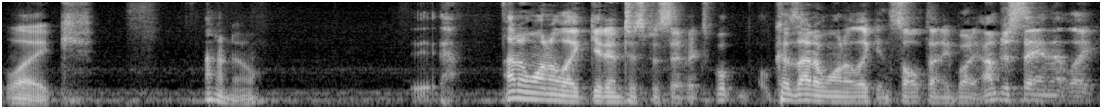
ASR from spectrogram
like I don't know. I don't want to like get into specifics because I don't want to like insult anybody. I'm just saying that like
